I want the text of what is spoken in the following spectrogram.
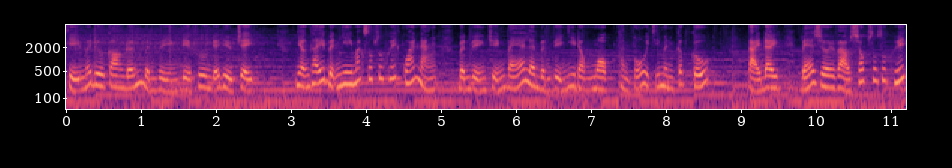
Chị mới đưa con đến bệnh viện địa phương để điều trị. Nhận thấy bệnh nhi mắc sốt xuất huyết quá nặng, bệnh viện chuyển bé lên bệnh viện Nhi đồng 1, thành phố Hồ Chí Minh cấp cứu. Tại đây, bé rơi vào sốc sốt xuất huyết,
